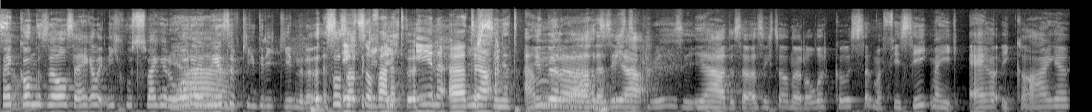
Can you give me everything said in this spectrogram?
Wij konden zelfs eigenlijk niet goed zwanger worden en ineens heb ik drie kinderen. Dat is echt zat zo ik van echt, het ene uiterst Ja, in het andere. inderdaad, Dat is echt crazy. Ja, dus dat was echt wel een rollercoaster. Maar fysiek mag ik eigenlijk niet klagen.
